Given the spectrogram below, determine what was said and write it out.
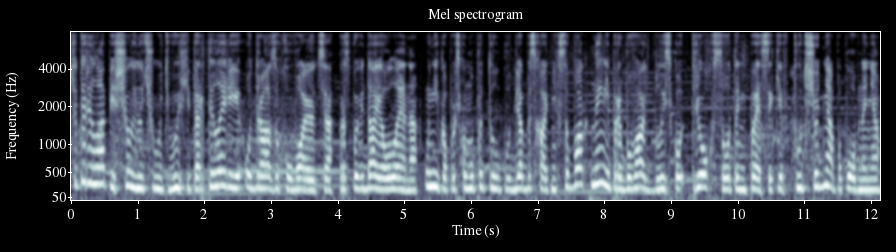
Чотирилапі, щойно чують вихід артилерії, одразу ховаються, розповідає Олена. У Нікопольському притулку для безхатніх собак нині перебувають близько трьох сотень песиків. Тут щодня поповнення.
